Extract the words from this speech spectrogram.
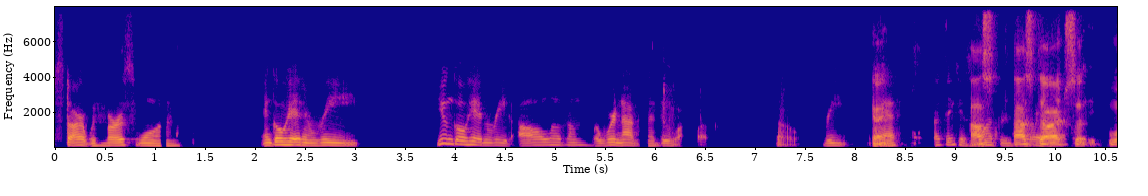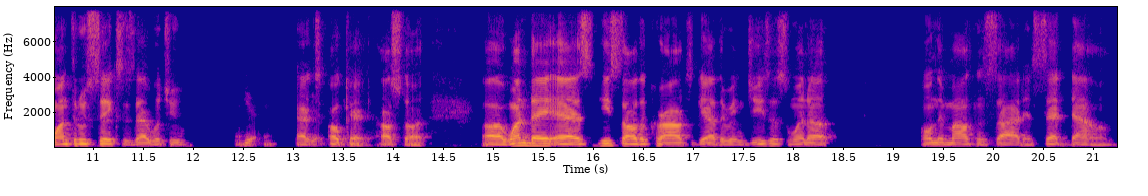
start with verse one, and go ahead and read. You can go ahead and read all of them, but we're not going to do all of them. So read. Okay. Matthew, I think it's I'll, one through I'll start. So one through six. Is that what you? Yes. yes. Okay, I'll start. Uh, one day, as he saw the crowds gathering, Jesus went up on the mountainside and sat down.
